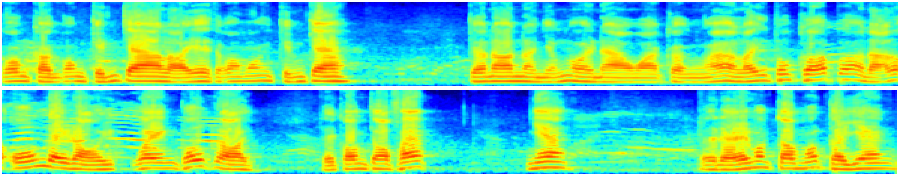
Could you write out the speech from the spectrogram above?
con cần con kiểm tra lại thì con mới kiểm tra. Cho nên là những người nào mà cần á, lấy thuốc khớp á, đã uống đây rồi quen thuốc rồi thì con cho phát nha. Để, để mất công mất thời gian.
